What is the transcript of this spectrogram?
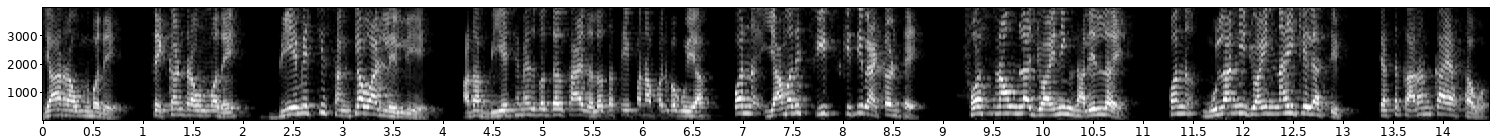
या राऊंडमध्ये सेकंड राऊंडमध्ये बीएमएस ची संख्या वाढलेली आहे. आता बीएचएमएसबद्दल काय झालं तर ते पण आपण बघूया. पण यामध्ये सीट्स किती वॅकंट आहे? फर्स्ट राऊंडला जॉईनिंग झालेलं आहे. पण मुलांनी जॉईन नाही केल्या सीट्स त्याचं कारण काय असावं?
